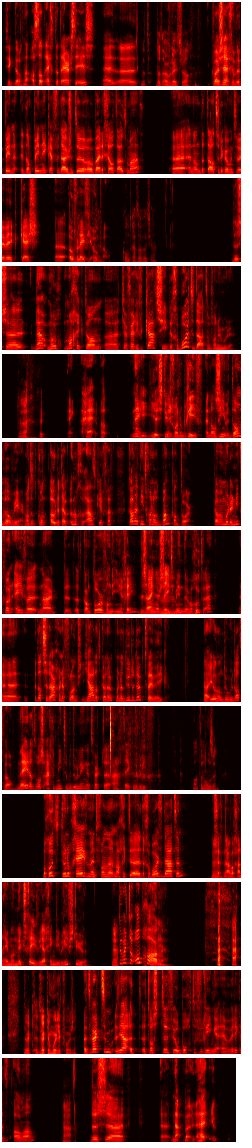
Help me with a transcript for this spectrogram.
dus ik dacht, nou, als dat echt het ergste is, hè, eh, Dat, dat overleeft ze wel. ik wou zeggen, we pinnen, dan pin ik even 1000 euro bij de geldautomaat. Eh, en dan betaalt ze de komende twee weken cash. Overleef je ook wel. Komt echt wel goed, ja. Dus, eh, nou, mag, mag ik dan eh, ter verificatie de geboortedatum van uw moeder? Ja. Ik denk, hè, wat? Nee, je stuurt Nee. gewoon een brief en dan zien we dan wel weer. Want het kon, oh, dat heb ik ook nog een aantal keer gevraagd. Kan het niet gewoon op het bankkantoor? Kan mijn moeder niet gewoon even naar de- het kantoor van de ING? Er zijn er steeds Mhm. minder, maar goed, hè? Eh, dat ze daar gewoon even langs. Ja, dat kan ook, maar dan duurt het ook twee weken. Nou, joh, dan doen we dat wel. Nee, dat was eigenlijk niet de bedoeling. Het werd eh aangetekende brief. Wat een onzin. Maar goed, toen op een gegeven moment van, eh, mag ik de, de geboortedatum? Ik zeg, nou, we gaan helemaal niks geven. Jij ging die brief sturen. Ja. Toen werd er opgehangen. het, werd, het werd te moeilijk voor ze. Het werd te, ja, het, het was te veel bochten wringen en weet ik het allemaal. Ja. Dus, eh, eh, nou, maar,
